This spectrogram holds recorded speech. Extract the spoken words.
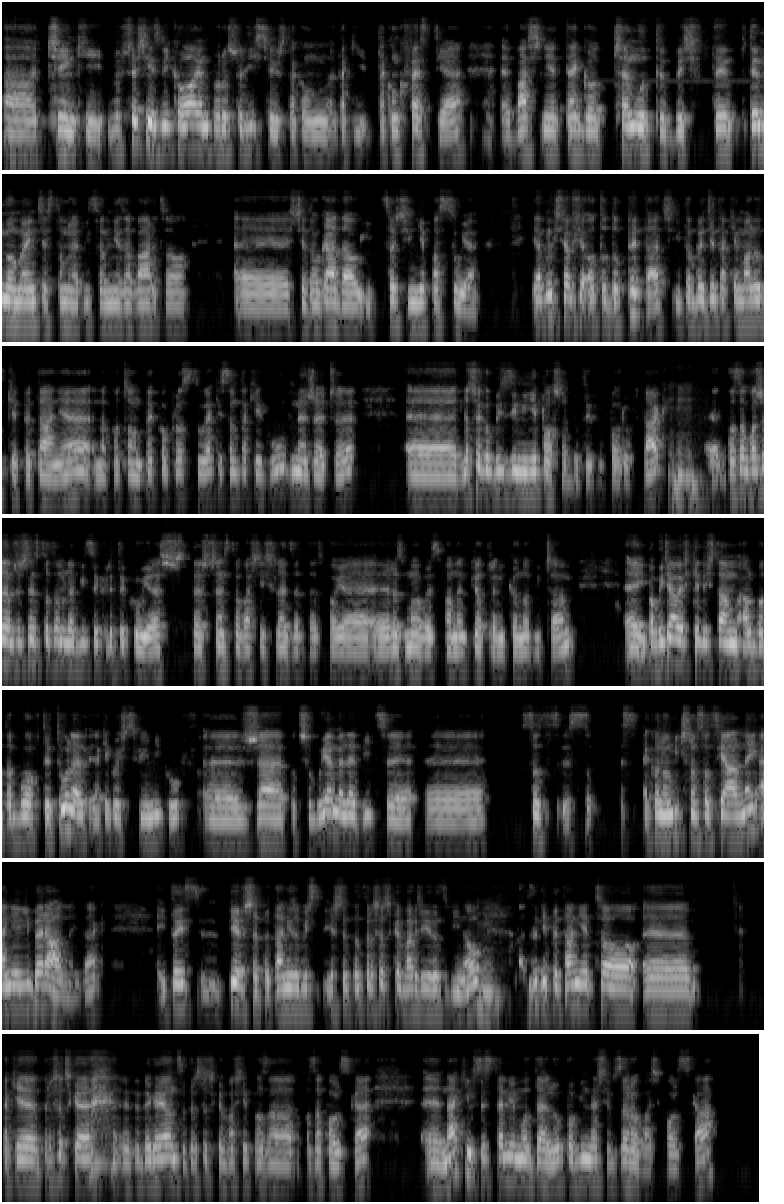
A, dzięki. Wy wcześniej z Mikołajem poruszyliście już taką, taki, taką kwestię e, właśnie tego, czemu ty byś w tym, w tym momencie z tą lewicą nie za bardzo e, się dogadał i co ci nie pasuje. Ja bym chciał się o to dopytać i to będzie takie malutkie pytanie na początek, po prostu jakie są takie główne rzeczy, e, dlaczego byś z nimi nie poszedł do tych wyborów, tak? Mhm. E, bo zauważyłem, że często tą lewicę krytykujesz, też często właśnie śledzę te twoje rozmowy z panem Piotrem Ikonowiczem E, I powiedziałeś kiedyś tam, albo to było w tytule jakiegoś z filmików, e, że potrzebujemy lewicy e, ekonomiczno-socjalnej, a nie liberalnej, tak? I to jest pierwsze pytanie, żebyś jeszcze to troszeczkę bardziej rozwinął. Mhm. A drugie pytanie to takie troszeczkę wybiegające troszeczkę właśnie poza, poza Polskę. Na jakim systemie modelu powinna się wzorować Polska?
